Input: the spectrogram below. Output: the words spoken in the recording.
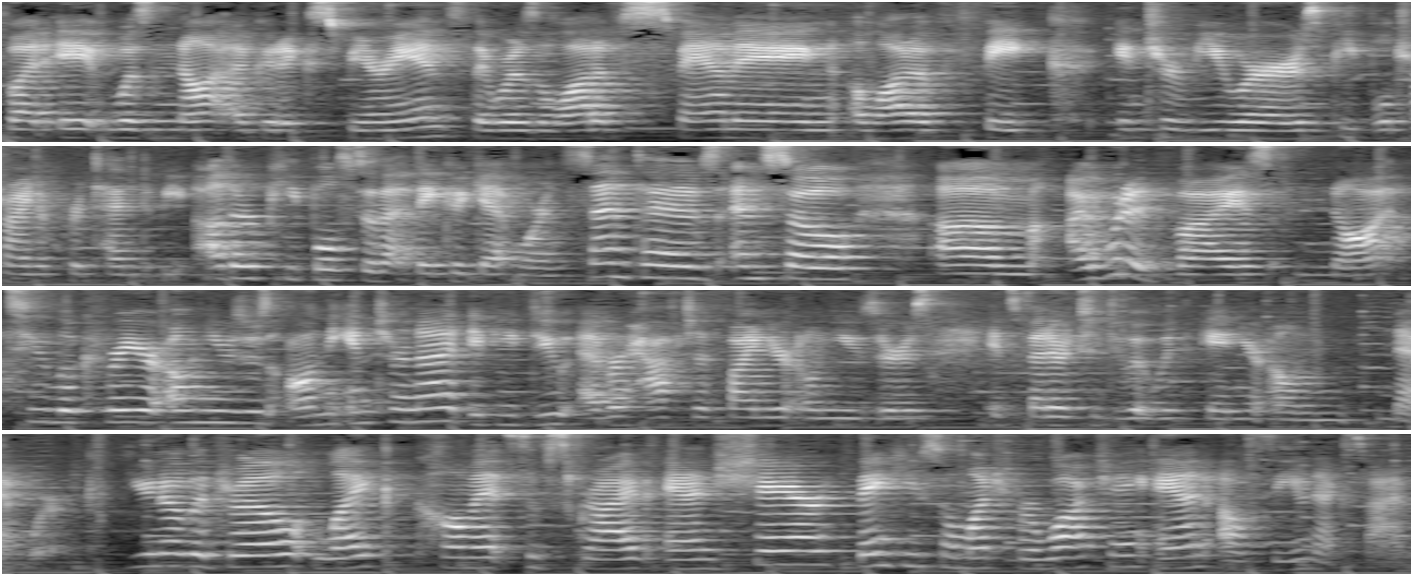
But it was not a good experience. There was a lot of spamming, a lot of fake interviewers, people trying to pretend to be other people so that they could get more incentives. And so um, I would advise not to look for your own users on the internet. If you do ever have to find your own users, it's better to do it within your own network. You know the drill, like, comment, subscribe, and share. Thank you so much for watching, and I'll see you next time.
